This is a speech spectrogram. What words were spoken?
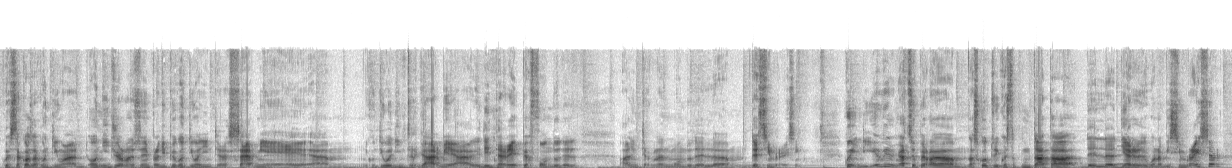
questa cosa continua ogni giorno sempre di più continua ad interessarmi e um, continua ad intrigarmi ed entrare più a fondo del, all'interno del mondo del, del sim racing quindi io vi ringrazio per uh, l'ascolto di questa puntata del diario del Wannabe Sim Racer.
